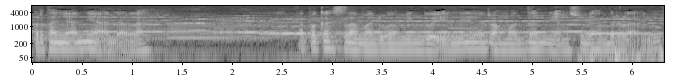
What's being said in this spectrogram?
Pertanyaannya adalah, apakah selama dua minggu ini Ramadan yang sudah berlalu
